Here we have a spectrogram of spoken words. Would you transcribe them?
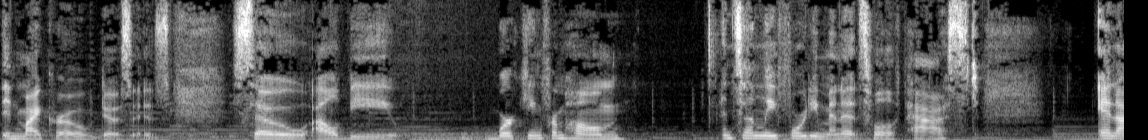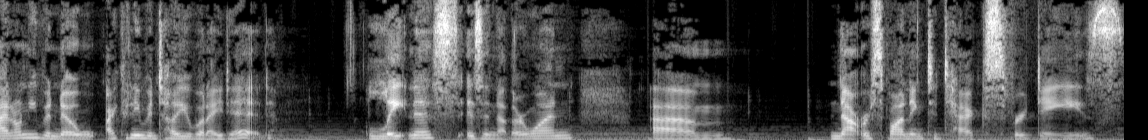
in micro doses. So I'll be working from home and suddenly 40 minutes will have passed and I don't even know, I couldn't even tell you what I did. Lateness is another one. Um, not responding to texts for days,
